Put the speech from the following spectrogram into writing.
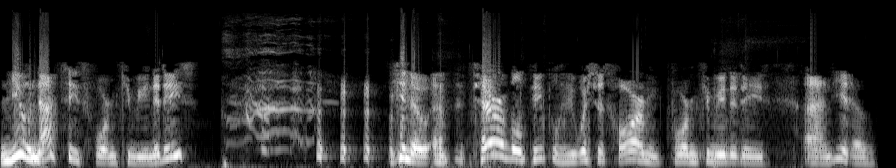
Neo Nazis form communities. you know, um, terrible people who wish us harm form communities, and you know,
